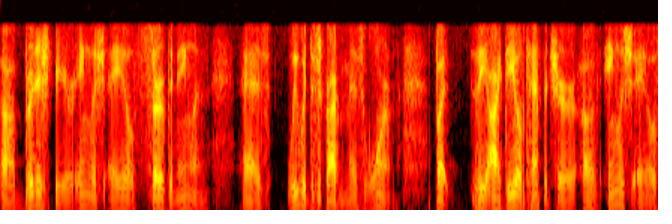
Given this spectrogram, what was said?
uh, British beer, English ale served in England, as we would describe them as warm. But the ideal temperature of English ales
